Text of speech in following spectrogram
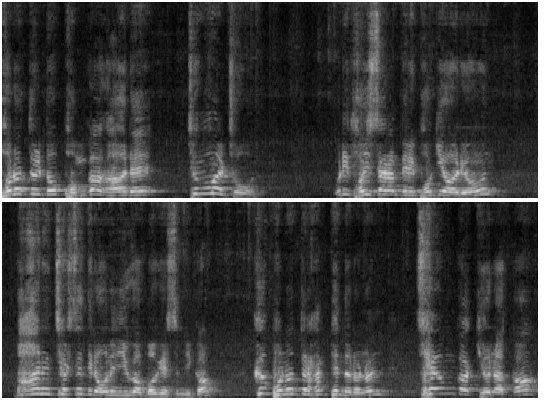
번호들도 봄과 가을에 정말 좋은 우리 도시 사람들이 보기 어려운 많은 철새들이 오는 이유가 뭐겠습니까? 그 번호들 한편으로는 체험과 견학과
